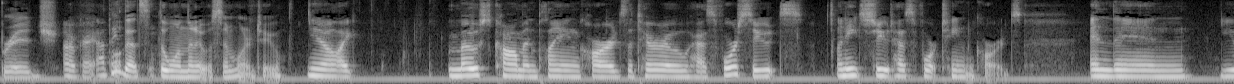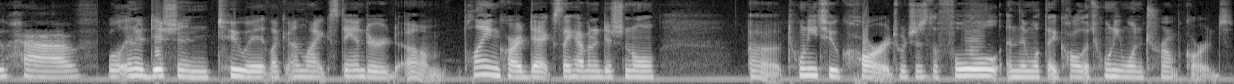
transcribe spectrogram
bridge. Okay, I think that's the one that it was similar to. You know, like most common playing cards, the tarot has four suits, and each suit has 14 cards. And then you have, well, in addition to it, like unlike standard um, playing card decks, they have an additional uh, 22 cards, which is the Fool, and then what they call the 21 trump cards.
